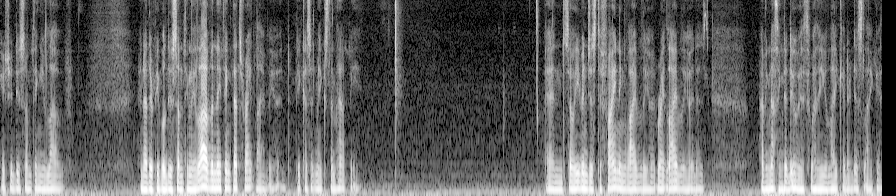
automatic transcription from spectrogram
You should do something you love. And other people do something they love, and they think that's right livelihood because it makes them happy. And so even just defining livelihood, right livelihood as having nothing to do with whether you like it or dislike it,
